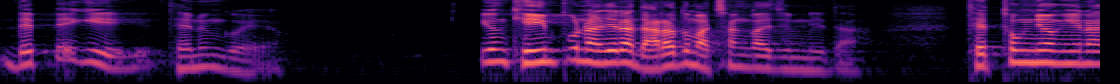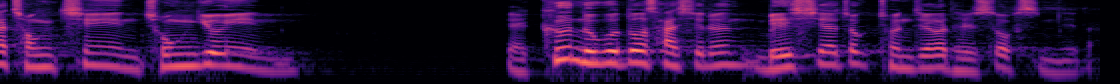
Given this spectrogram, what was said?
내 백이 되는 거예요. 이건 개인뿐 아니라 나라도 마찬가지입니다. 대통령이나 정치인, 종교인 예, 그 누구도 사실은 메시아적 존재가 될 수 없습니다.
